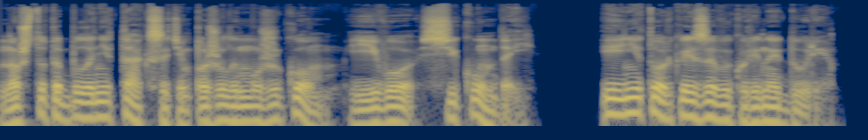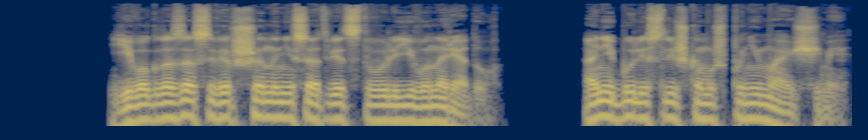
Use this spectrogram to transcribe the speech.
но что-то было не так с этим пожилым мужиком и его секундой, и не только из-за выкуренной дури. Его глаза совершенно не соответствовали его наряду. Они были слишком уж понимающими.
